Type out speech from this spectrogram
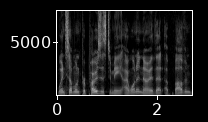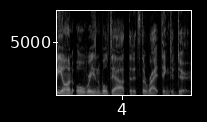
When someone proposes to me, I want to know that above and beyond all reasonable doubt that it's the right thing to do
